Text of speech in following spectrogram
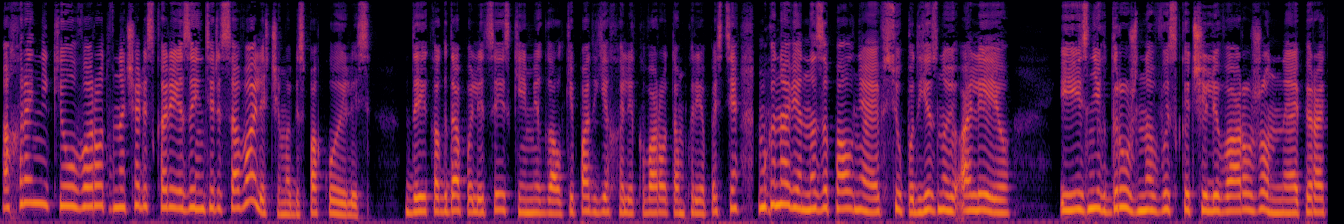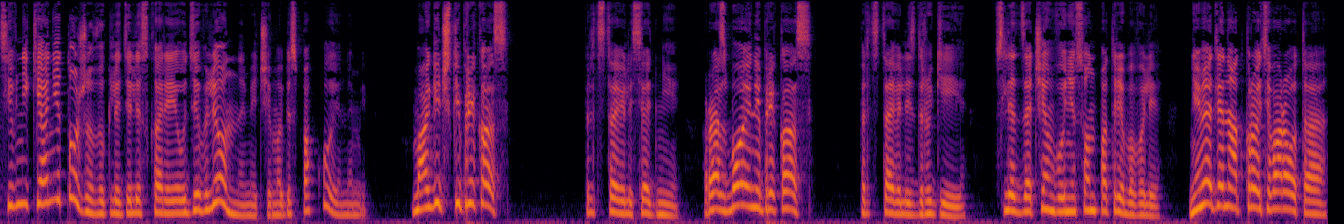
Охранники у ворот вначале скорее заинтересовались, чем обеспокоились. Да и когда полицейские мигалки подъехали к воротам крепости, мгновенно заполняя всю подъездную аллею, и из них дружно выскочили вооруженные оперативники, они тоже выглядели скорее удивленными, чем обеспокоенными. «Магический приказ!» — представились одни. «Разбойный приказ!» — представились другие. Вслед за чем в унисон потребовали. «Немедленно откройте ворота!»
